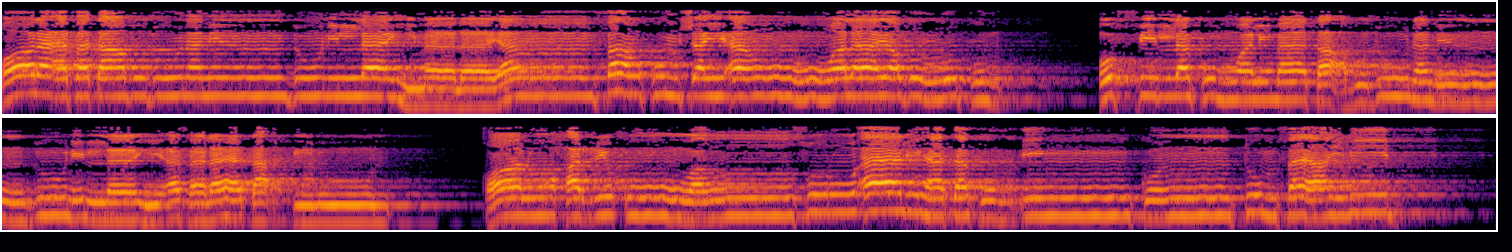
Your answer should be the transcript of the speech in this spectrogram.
قال أفتعبدون من دون الله ما لا ينفعكم شيئا ولا يضركم أف لكم ولما تعبدون من دون الله أفلا تعقلون قالوا حرقوا وانصروا آلهتكم إن كنتم فاعلين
